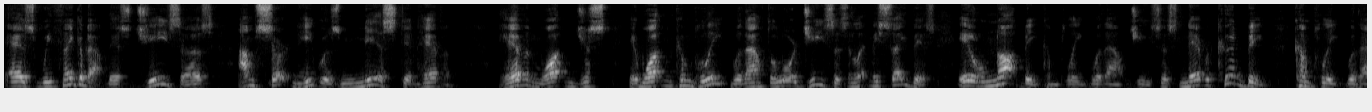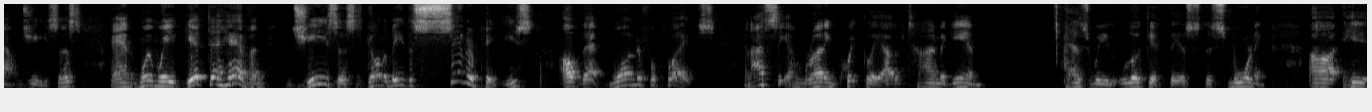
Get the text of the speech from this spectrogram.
As we think about this, Jesus, I'm certain he was missed in heaven. Heaven wasn't just, it wasn't complete without the Lord Jesus. And let me say this it'll not be complete without Jesus, never could be complete without Jesus. And when we get to heaven, Jesus is going to be the centerpiece of that wonderful place. And I see I'm running quickly out of time again as we look at this this morning. Uh, he,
